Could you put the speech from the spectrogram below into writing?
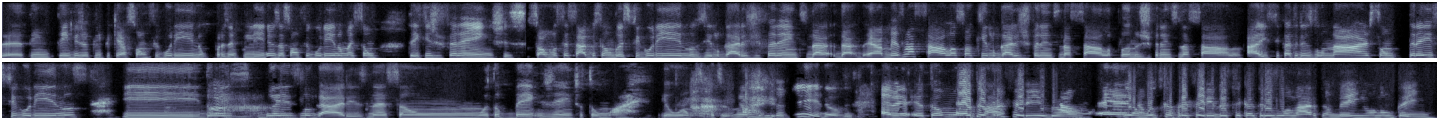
É, tem, tem videoclipe que é só um figurino, por exemplo, Lírios é só um figurino, mas são takes diferentes. Só você sabe são dois figurinos e lugares diferentes. Da, da, é a mesma sala, só que lugares diferentes da sala, planos diferentes da sala. Aí, Cicatriz Lunar são três figurinos e dois, dois lugares, né? São. Eu tô bem. Gente, eu tô. Ai, eu amo Cicatriz. Meu preferido. É, eu tô muito. É o teu preferido. É, e a tá música preferida é Cicatriz Lunar também ou não tem?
